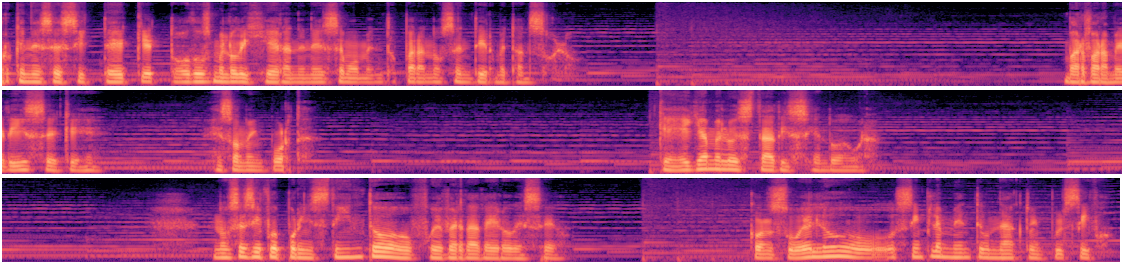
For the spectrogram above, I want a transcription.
porque necesité que todos me lo dijeran en ese momento para no sentirme tan solo. Bárbara me dice que eso no importa, que ella me lo está diciendo ahora. No sé si fue por instinto o fue verdadero deseo, consuelo o simplemente un acto impulsivo.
